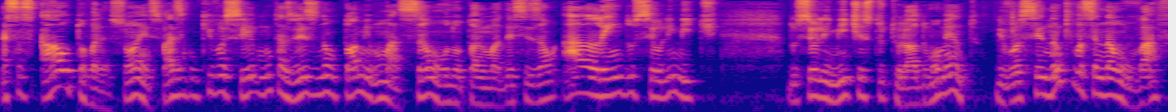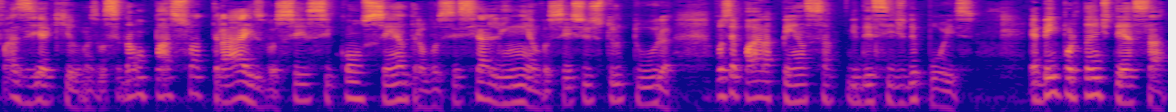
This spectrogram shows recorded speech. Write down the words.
Essas autoavaliações fazem com que você muitas vezes não tome uma ação ou não tome uma decisão além do seu limite, do seu limite estrutural do momento. E você, não que você não vá fazer aquilo, mas você dá um passo atrás, você se concentra, você se alinha, você se estrutura, você para, pensa e decide depois é bem importante ter essa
